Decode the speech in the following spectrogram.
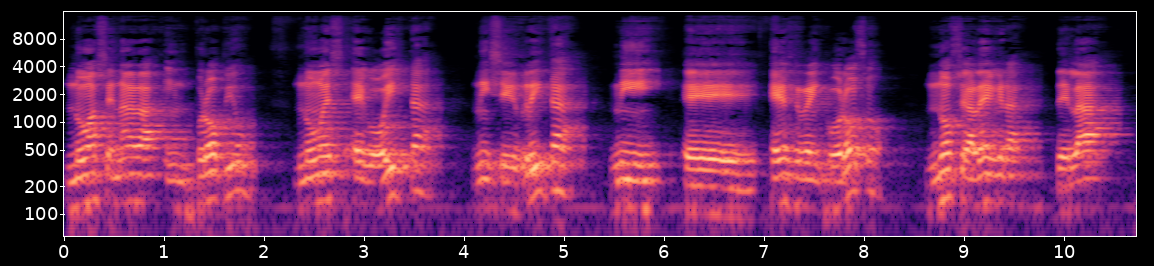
no hace nada impropio, no es egoísta, ni se irrita, ni eh, es rencoroso, no se alegra de la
